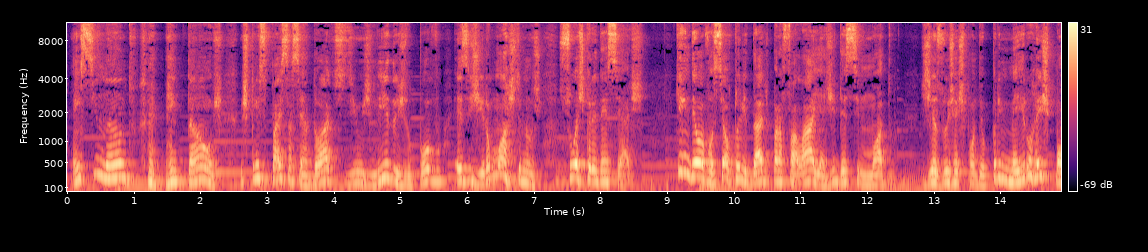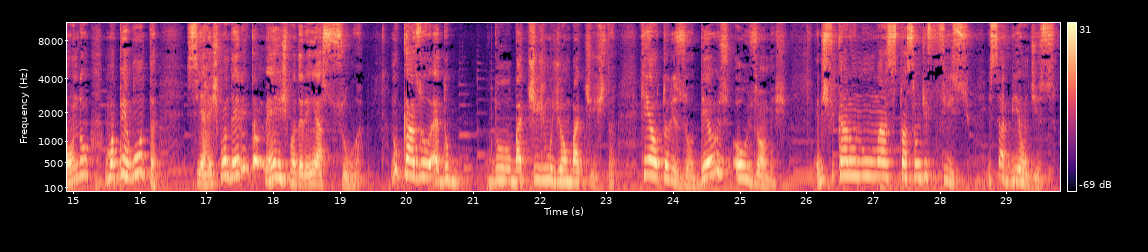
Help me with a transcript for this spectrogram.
ensinando. Então, os, os, principais sacerdotes e os líderes do povo exigiram: mostre-nos suas credenciais. Quem deu a você autoridade para falar e agir desse modo? Jesus respondeu: primeiro respondam uma pergunta. Se a responderem, também responderei a sua. No caso é do, do batismo de João Batista. Quem autorizou, Deus ou os homens? Eles ficaram numa situação difícil e sabiam disso.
